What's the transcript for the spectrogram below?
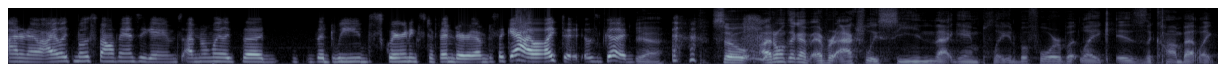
I don't know, I like most Final Fantasy games. I'm normally like the the dweeb Square Enix defender. I'm just like, yeah, I liked it. It was good. Yeah. So I don't think I've ever actually seen that game played before, but like is the combat like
